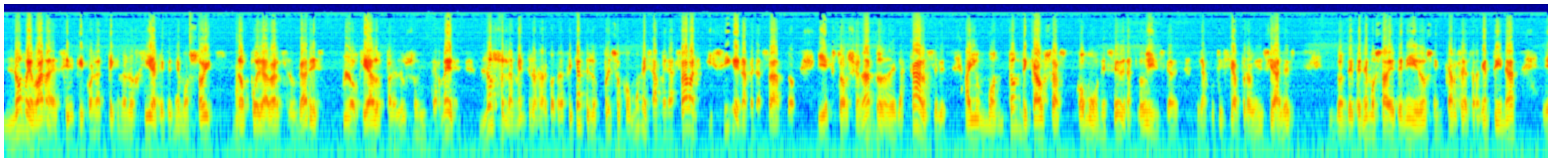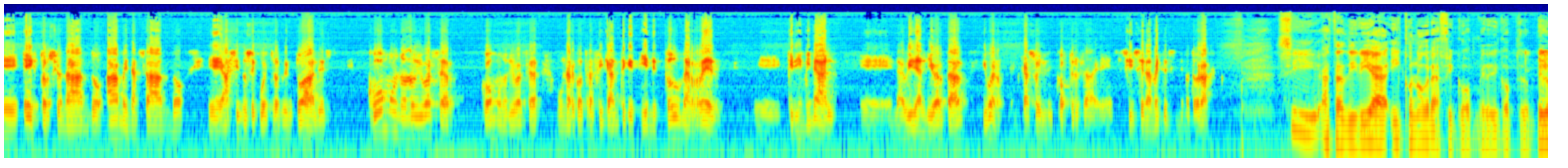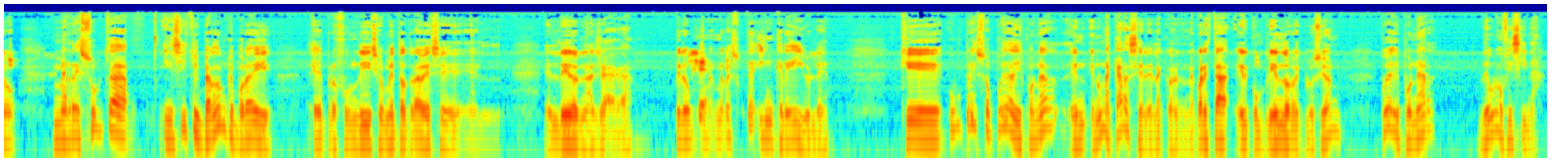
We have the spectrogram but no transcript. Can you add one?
No me van a decir que con la tecnología que tenemos hoy no puede haber celulares bloqueados para el uso de Internet. No solamente los narcotraficantes, los presos comunes amenazaban y siguen amenazando y extorsionando desde las cárceles. Hay un montón de causas comunes ¿eh? de las provincias, de la justicia provinciales, donde tenemos a detenidos en cárceles argentinas eh, extorsionando, amenazando, eh, haciendo secuestros virtuales. ¿Cómo no lo iba a hacer? ¿Cómo no lo iba a hacer un narcotraficante que tiene toda una red criminal en la vida en libertad? Y bueno, caso del helicóptero ya es sinceramente cinematográfico. Sí, hasta diría iconográfico el helicóptero, pero me resulta, insisto, y perdón que por ahí eh, profundice o meta otra vez eh, el, dedo en la llaga, pero me, resulta increíble que un preso pueda disponer en, en una cárcel en la, en la cual está él cumpliendo reclusión, pueda disponer de una oficina.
